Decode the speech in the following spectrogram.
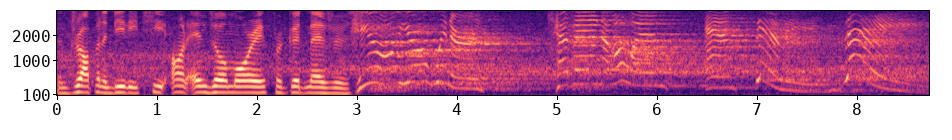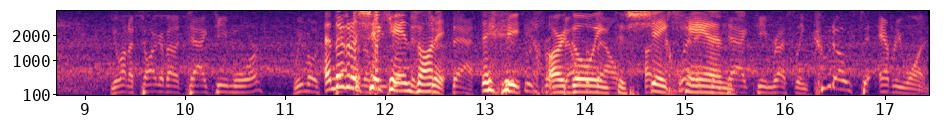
And dropping a DDT on Enzo Amore for good measures. Here You want to talk about a tag team war? We most And they're gonna shake hands on it. that. They This was from are bell going bell, to shake hands. Tag team wrestling. Kudos to everyone.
